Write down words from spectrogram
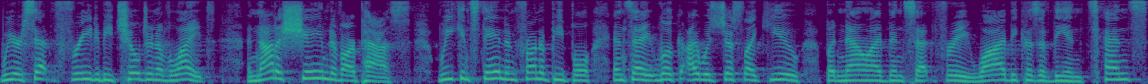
We are set free to be children of light and not ashamed of our past. We can stand in front of people and say, Look, I was just like you, but now I've been set free. Why? Because of the intense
